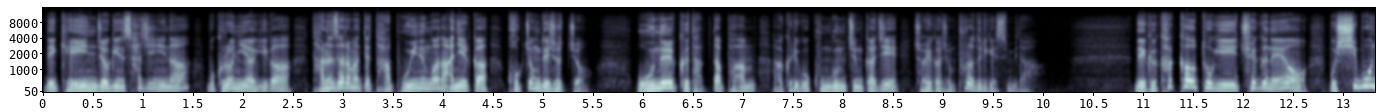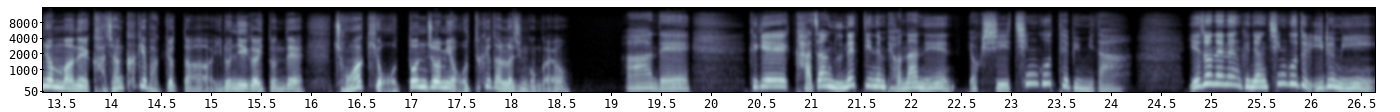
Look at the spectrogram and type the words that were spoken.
내 개인적인 사진이나 뭐 그런 이야기가 다른 사람한테 다 보이는 건 아닐까 걱정되셨죠? 오늘 그 답답함, 아 그리고 궁금증까지 저희가 좀 풀어드리겠습니다. 네, 그 카카오톡이 최근에요. 뭐 15년 만에 가장 크게 바뀌었다. 이런 얘기가 있던데 정확히 어떤 점이 어떻게 달라진 건가요? 아, 네. 그게 가장 눈에 띄는 변화는 역시 친구 탭입니다. 예전에는 그냥 친구들 이름이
